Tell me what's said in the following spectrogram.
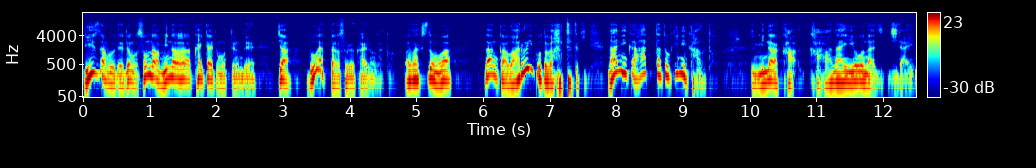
リーズナブルででもそんなのみんな買いたいと思ってるんでじゃあどうやったらそれを買えるのかと。私どもは何か悪いことがあった時何かあった時に買うと。みんなが買わないような時代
